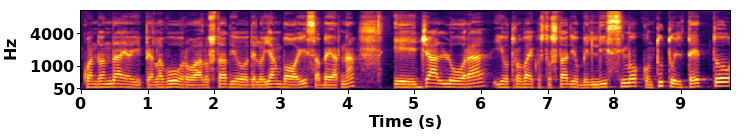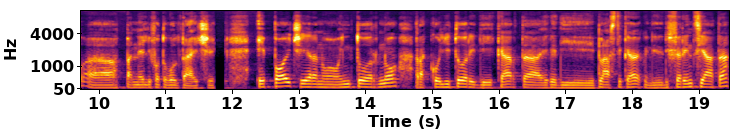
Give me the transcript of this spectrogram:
quando andai per lavoro allo stadio dello Young Boys a Berna e già allora io trovai questo stadio bellissimo con tutto il tetto a pannelli fotovoltaici e poi c'erano intorno raccoglitori di carta e di plastica, quindi differenziata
